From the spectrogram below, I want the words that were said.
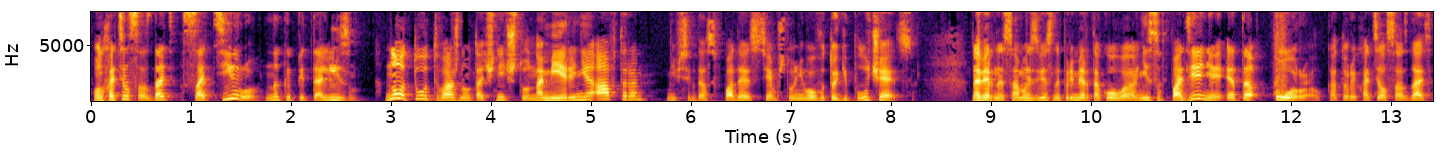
Он хотел создать сатиру на капитализм. Но тут важно уточнить, что намерение автора не всегда совпадает с тем, что у него в итоге получается. Наверное, самый известный пример такого несовпадения – это Оруэлл, который хотел создать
